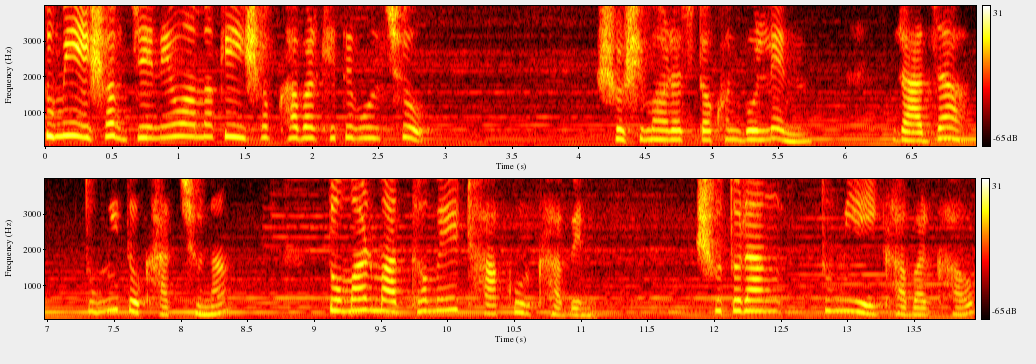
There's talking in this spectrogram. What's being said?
তুমি এসব জেনেও আমাকে এইসব খাবার খেতে বলছো? শশী মহারাজ তখন বললেন, রাজা, তুমি তো খাচ্ছ না। তোমার মাধ্যমে ঠাকুর খাবেন। সুতরাং তুমি এই খাবার খাও।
